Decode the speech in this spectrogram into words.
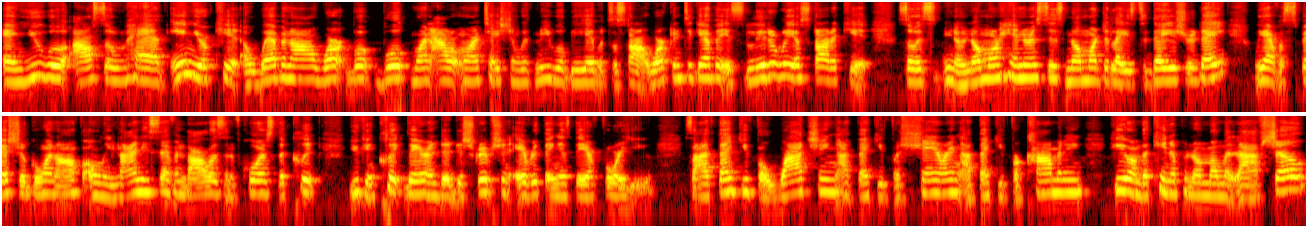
and you will also have in your kit a webinar, workbook, book, one hour orientation with me. We'll be able to start working together. It's literally a starter kit. So it's, you know, no more hindrances, no more delays. Today is your day. We have a special going on for only $97. And of course, the click, you can click there in the description. Everything is there for you. So I thank you for watching. I thank you for sharing. I thank you for commenting here on the Kingdompreneur Moment Live show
